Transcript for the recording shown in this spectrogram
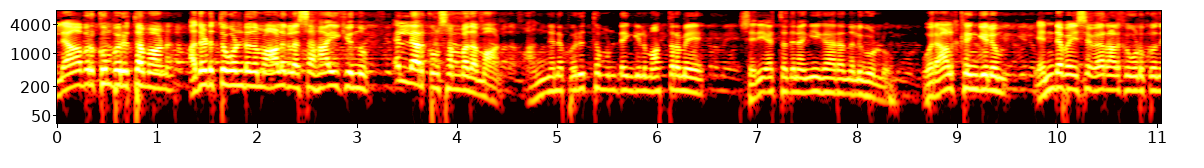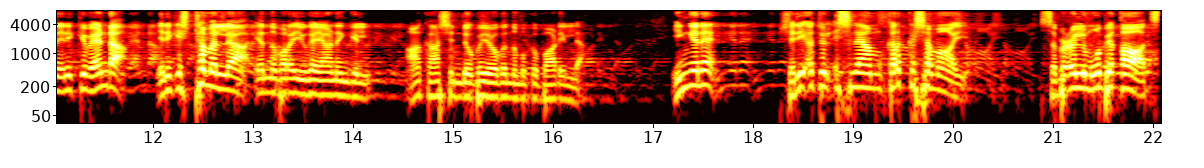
എല്ലാവർക്കും പൊരുത്തമാണ്. അതെടുത്തുകൊണ്ട് നമ്മൾ ആളുകളെ സഹായിക്കുന്നു. എല്ലാവർക്കും സമ്മതമാണ്. അങ്ങനെ പൊരുത്തമുണ്ടെങ്കിൽ മാത്രമേ ശരിയത്തതിന് അംഗീകാരം നൽകുള്ളൂ. ഒരാൾക്കെങ്കിലും എന്റെ പൈസ വേറെ ആൾക്ക് കൊടുക്കുന്നു എനിക്ക് വേണ്ട എനിക്കിഷ്ടമല്ല എന്ന് പറയുകയാണെങ്കിൽ ആ കാശിന്റെ ഉപയോഗം നമുക്ക് പാടില്ല. ഇങ്ങനെ ശരീഅത്തുൽ ഇസ്ലാം കർക്കശമായി സബഉൽ മൂബിഖാത്ത്.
